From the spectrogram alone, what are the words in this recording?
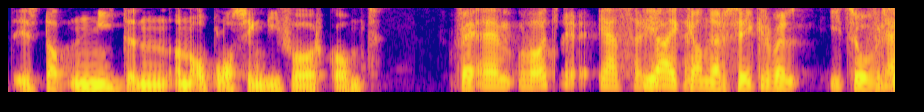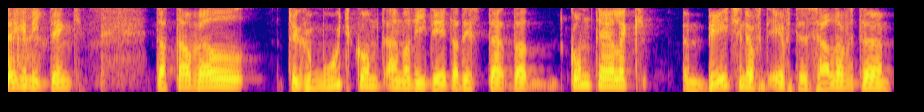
is dat niet een, een oplossing die voorkomt? Um, Wouter, ja, sorry. Ja, ik kan daar zeker wel iets over ja. zeggen. Ik denk dat dat wel tegemoet komt aan dat idee. Dat, is, dat, dat komt eigenlijk een beetje of het heeft dezelfde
